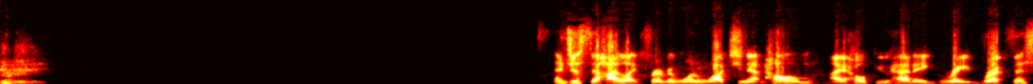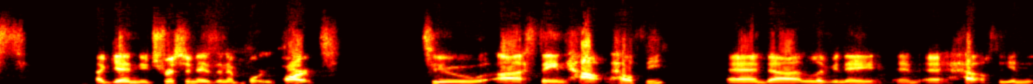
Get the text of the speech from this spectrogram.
And just to highlight for everyone watching at home, I hope you had a great breakfast. Again, nutrition is an important part to uh, staying hea- healthy and uh, living a, an, a healthy and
